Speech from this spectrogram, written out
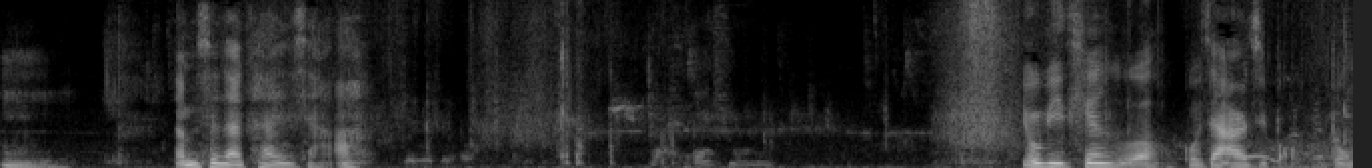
嗯，咱们现在看一下啊。牛鼻天鹅，国家二级保护动物；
